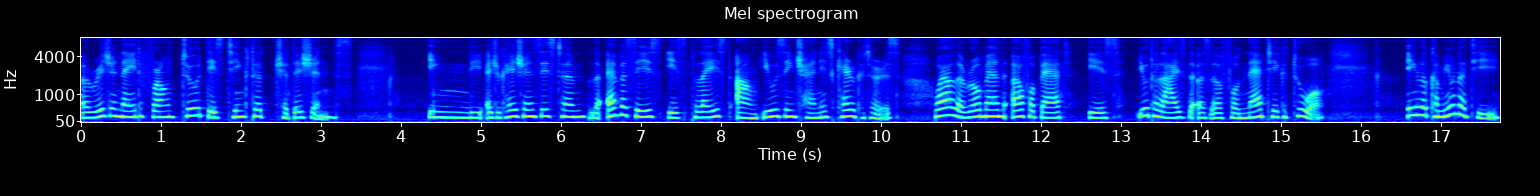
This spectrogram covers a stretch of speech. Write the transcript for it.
originate from two distinct traditions. In the education system, the emphasis is placed on using Chinese characters, while the Roman alphabet is utilized as a phonetic tool. In the community,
